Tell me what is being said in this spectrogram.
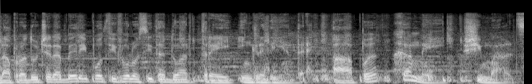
la producerea berii pot fi folosite doar trei ingrediente, apă, hamei și malț.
